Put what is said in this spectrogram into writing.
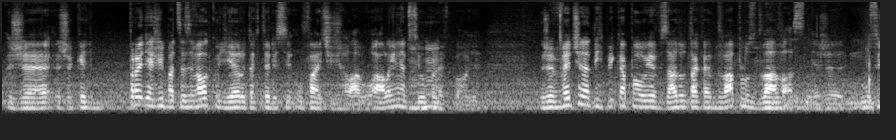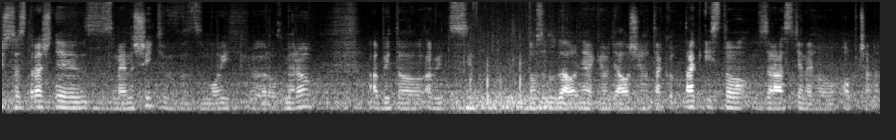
že, že keď prejdeš iba cez veľkú dieru, tak vtedy si ufajčíš hlavu, ale ináč si Mhm. úplne v pohode. Že väčšina tých pick-upov je vzadu taká 2 plus 2 vlastne, že musíš sa strašne zmenšiť z mojich rozmerov, aby, to, aby si dozadu dal nejakého ďalšieho tak, takisto vzrasteného občana.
